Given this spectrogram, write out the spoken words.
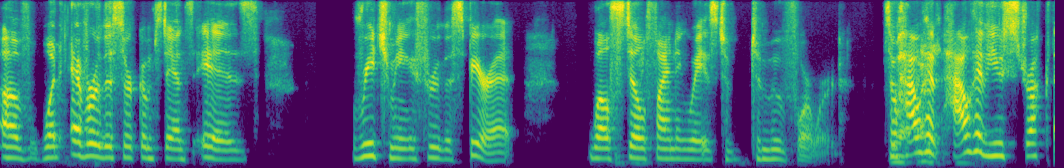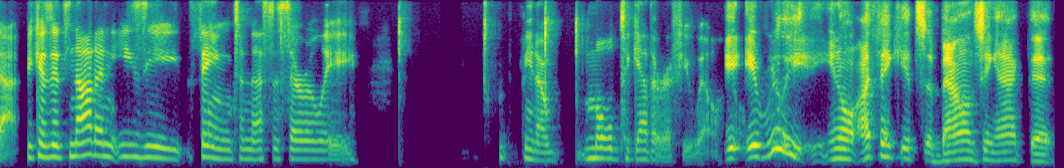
of whatever the circumstance is reach me through the spirit while still finding ways to to move forward. So how have how have you struck that? Because it's not an easy thing to necessarily you know mold together if you will. It, it really you know i think it's a balancing act that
